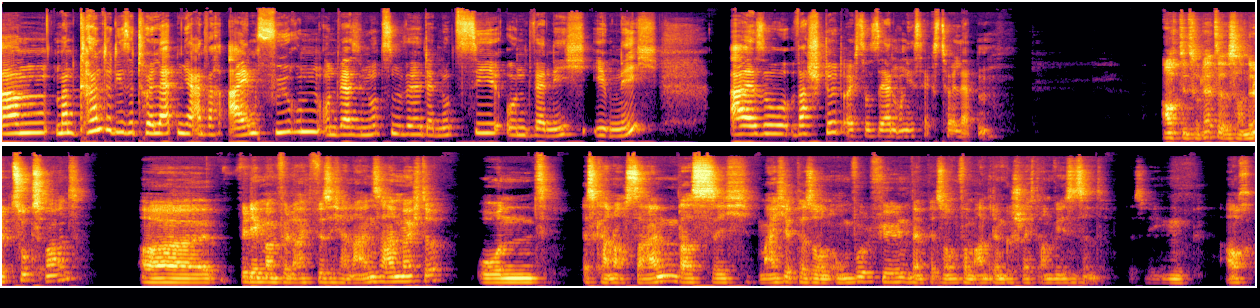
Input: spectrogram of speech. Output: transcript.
Ähm, man könnte diese Toiletten ja einfach einführen und wer sie nutzen will, der nutzt sie und wer nicht, eben nicht. Also, was stört euch so sehr an Unisex-Toiletten? Auch die Toilette ist ein Rückzugsort, äh, für den man vielleicht für sich allein sein möchte. Und es kann auch sein, dass sich manche Personen unwohl fühlen, wenn Personen vom anderen Geschlecht anwesend sind. Deswegen auch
